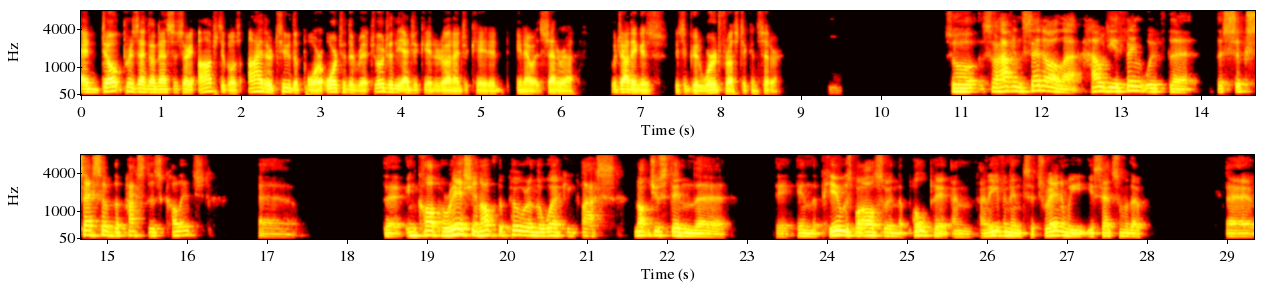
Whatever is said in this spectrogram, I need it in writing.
and don't present unnecessary obstacles either to the poor or to the rich or to the educated or uneducated, you know, et cetera, which I think is is a good word for us to consider. So, so having said all that, how do you think with the the success of the pastors' college, uh, the incorporation of the poor and the working class, not just in the in the pews but also in the pulpit and and even into training? We you said some of the uh,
